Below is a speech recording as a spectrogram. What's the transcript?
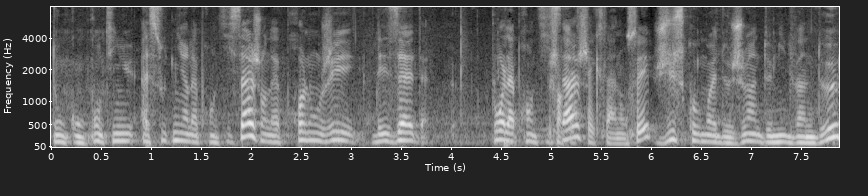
Donc on continue à soutenir l'apprentissage. On a prolongé les aides pour l'apprentissage jusqu'au mois de juin 2022.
